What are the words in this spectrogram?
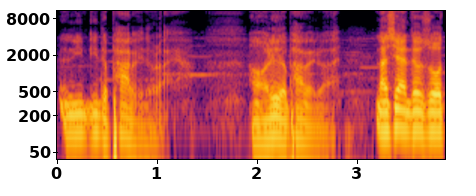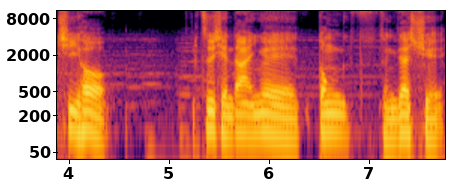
你你得怕未得来啊，哦，你得怕未得来。那现在就是说气候，之前当然因为冬。整在雪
